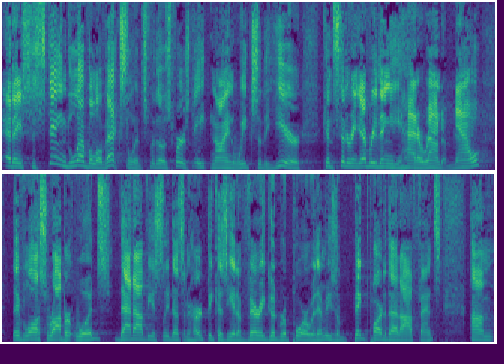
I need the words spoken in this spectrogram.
at a sustained level of excellence for those first eight, nine weeks of the year, considering everything he had around him. Now, They've lost Robert Woods. That obviously doesn't hurt because he had a very good rapport with him. He's a big part of that offense. Um,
